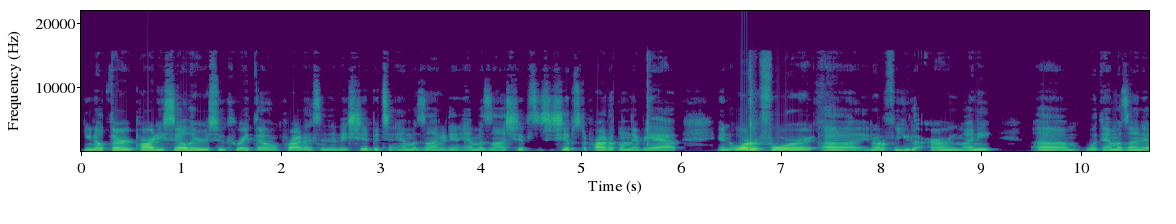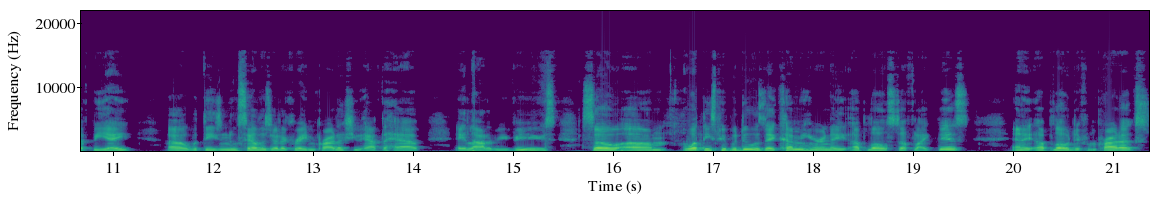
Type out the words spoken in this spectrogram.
you know third party sellers who create their own products and then they ship it to Amazon and then Amazon ships ships the product on their behalf. In order for uh, in order for you to earn money um, with Amazon FBA, uh, with these new sellers that are creating products, you have to have a lot of reviews. So um, what these people do is they come in here and they upload stuff like this and they upload different products.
